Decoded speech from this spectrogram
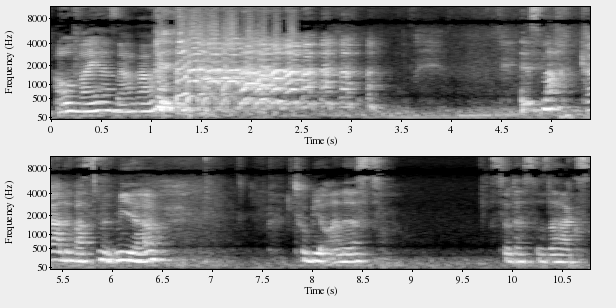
Auweia, Sarah. es macht gerade was mit mir. To be honest. Dass du so sagst.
